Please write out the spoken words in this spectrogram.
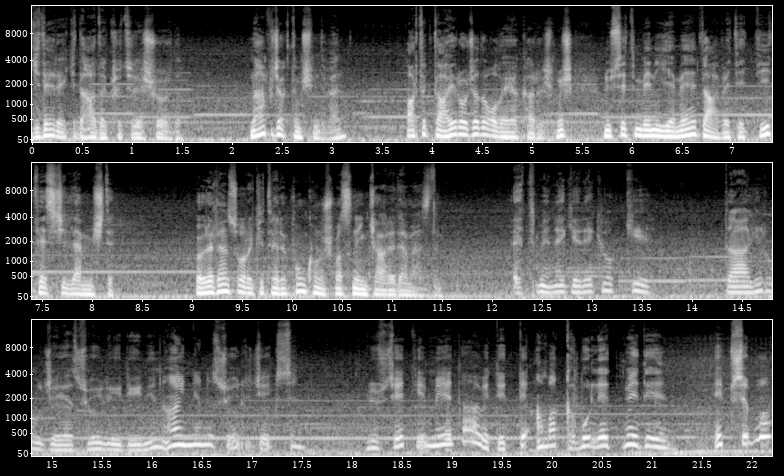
giderek daha da kötüleşiyordu. Ne yapacaktım şimdi ben? Artık Tahir Hoca da olaya karışmış, Nusret'in beni yemeğe davet ettiği tescillenmişti. Öğleden sonraki telefon konuşmasını inkar edemezdim. etmene gerek yok ki. Dahir Hoca'ya söylediğinin aynını söyleyeceksin. Nusret yemeğe davet etti ama kabul etmedi. Hepsi bu.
